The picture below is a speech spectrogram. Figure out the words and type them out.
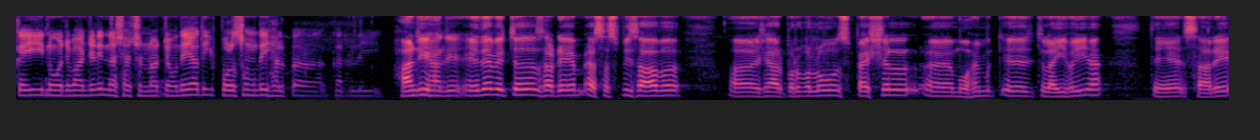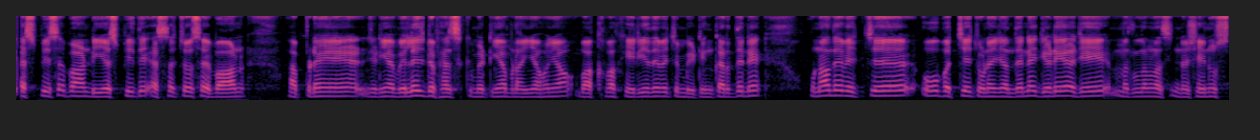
ਕਈ ਨੌਜਵਾਨ ਜਿਹੜੇ ਨਸ਼ਾ ਛੱਡਣਾ ਚਾਹੁੰਦੇ ਆ ਤੇ ਪੁਲਿਸ ਉਹਨਾਂ ਦੀ ਹੈਲਪ ਕਰਨ ਲਈ ਹਾਂਜੀ ਹਾਂਜੀ। ਇਹਦੇ ਵਿੱਚ ਸਾਡੇ ਐਸਐਸਪੀ ਸਾਹਿਬ ਅ, ਹੁਸ਼ਿਆਰਪੁਰ ਵੱਲੋਂ ਸਪੈਸ਼ਲ ਮੁਹਿੰਮ ਕ- ਚਲਾਈ ਹੋਈ ਆ ਤੇ ਸਾਰੇ ਐਸਪੀ ਸਾਹਿਬਾਨ ਡੀਐਸਪੀ ਤੇ ਐਸਐਚਓ ਸਾਹਿਬਾਨ ਆਪਣੇ ਜਿਹੜੀਆਂ ਵਿਲੇਜ ਡਿਫੈਂਸ ਕਮੇਟੀਆਂ ਬਣਾਈਆਂ ਹੋਈਆਂ ਵੱਖ-ਵੱਖ ਏਰੀਆ ਦੇ ਵਿੱਚ ਮੀਟਿੰਗ ਕਰਦੇ ਨੇ। ਉਹਨਾਂ ਦੇ ਵਿੱਚ ਉਹ ਬੱਚੇ ਚੁਣੇ ਜਾਂਦੇ ਨੇ ਜਿਹੜੇ ਅਜੇ ਮਤਲਬ ਨਸ਼- ਨਸ਼ੇ ਨੂੰ ਸ-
